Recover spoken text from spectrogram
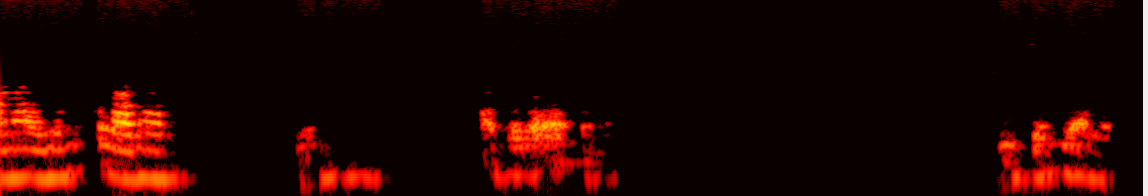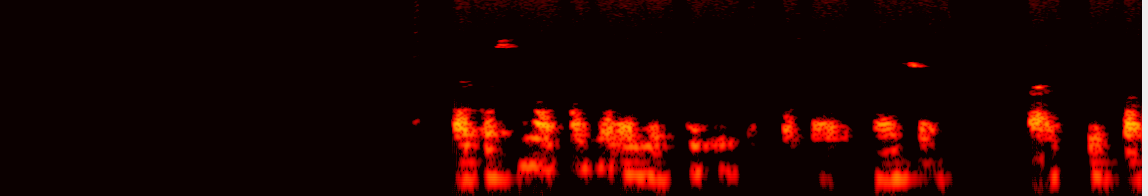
kullanma elini kullanma acele etme. Arkasında kadar elektriği Ben şu fark etmem.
